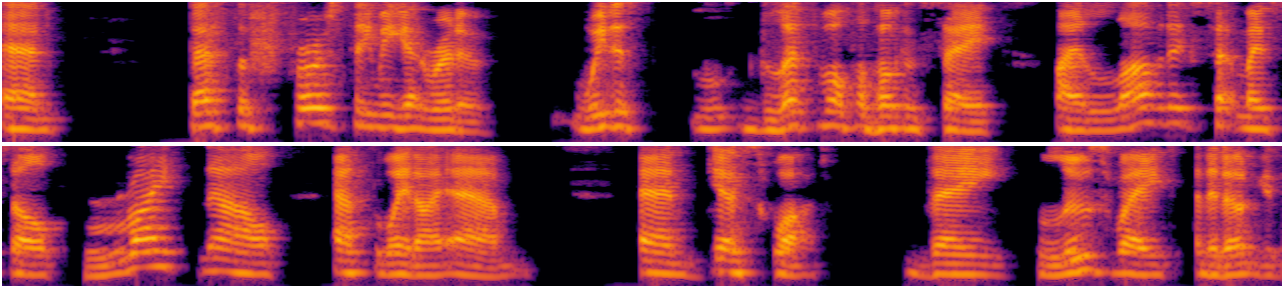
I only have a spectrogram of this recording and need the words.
And that's the first thing we get rid of. We just let them off the hook and say, I love and accept myself right now at the weight I am. And guess what? They lose weight and they don't get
